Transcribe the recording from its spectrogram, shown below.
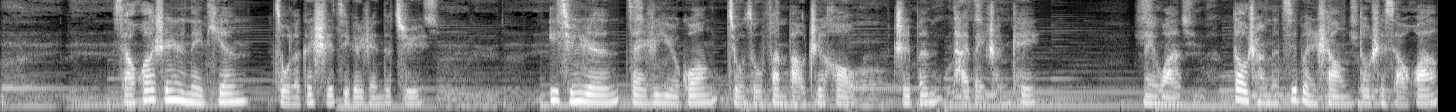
泪里小花生日那天，组了个十几个人的局，一群人在日月光酒足饭饱之后，直奔台北纯 K。那晚到场的基本上都是小花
